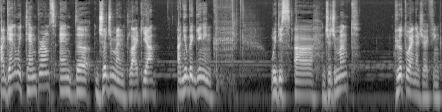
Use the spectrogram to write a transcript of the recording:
Again with temperance and the judgment like yeah a new beginning with this uh, judgment. Pluto energy I think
